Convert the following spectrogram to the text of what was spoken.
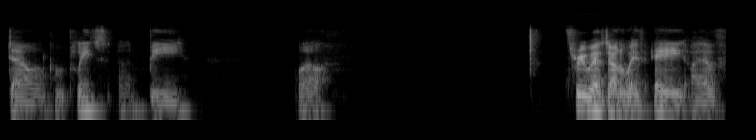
down complete and a B, well, three waves down a wave A I have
